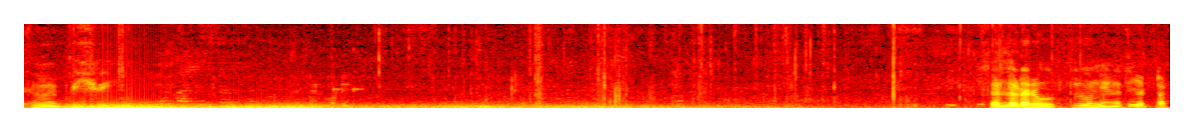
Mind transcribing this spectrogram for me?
हा सटकतं पिशवी सल्लाडारे उचलून ये ना त्याच्यात टाक.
